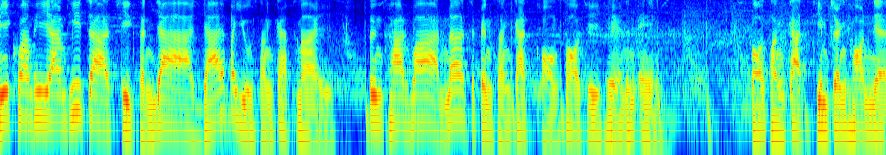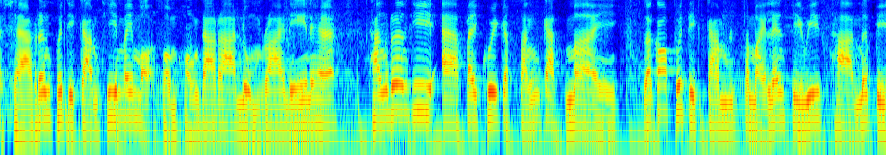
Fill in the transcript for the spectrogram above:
มีความพยายามที่จะฉีกสัญญาย้ายไปอยู่สังกัดใหม่ ซึ่งคาดว่าน่าจะเป็นสังกัดของซอจีเฮนั่นเอง ตอนสังกัดคิมจองฮอนเนี่ยแฉเรื่องพฤติกรรมที่ไม่เหมาะสมของดาราหนุ่มรายนี้นะฮะทั้งเรื่องที่แอบไปคุยกับสังกัดใหม่ แล้วก็พฤติกรรมสมัยเล่นซีรีส์ทานเมื่อปี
